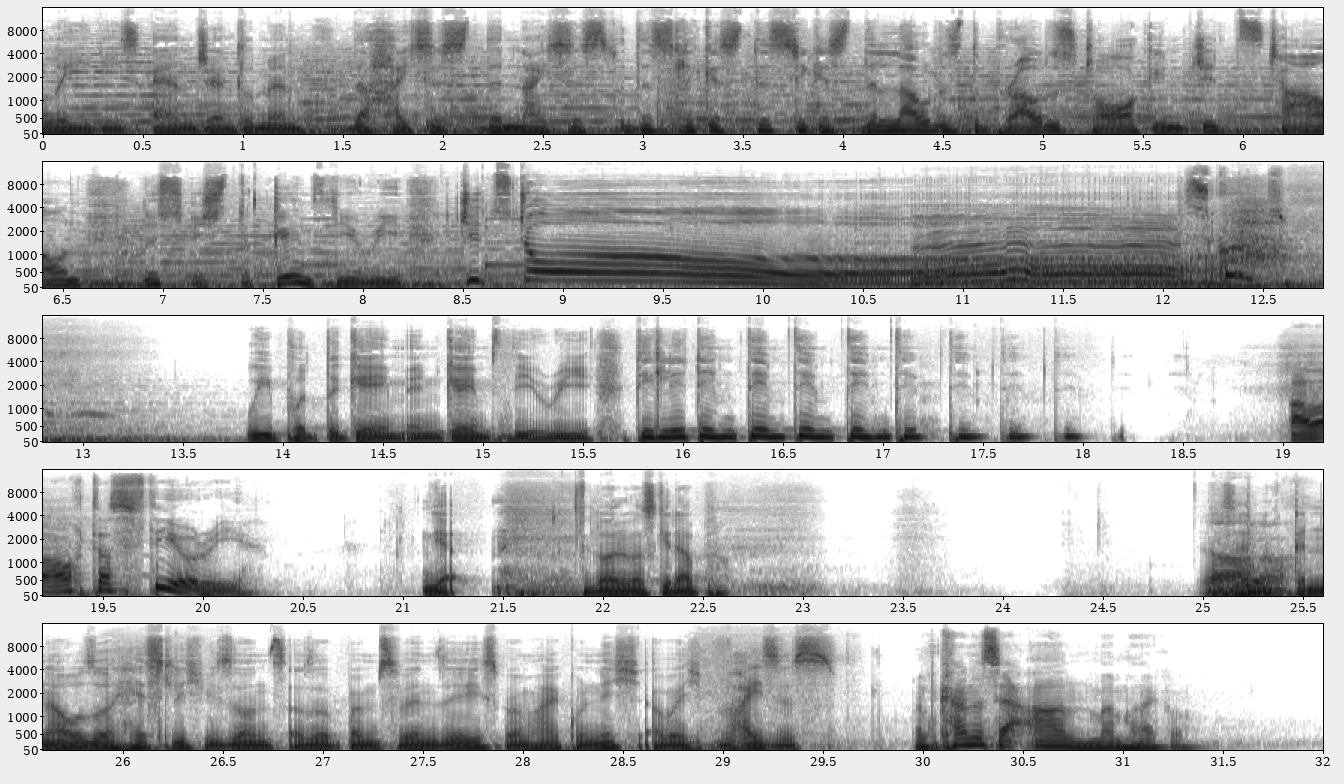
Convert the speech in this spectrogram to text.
Ladies and gentlemen, the heisest, the nicest, the slickest, the sickest, the loudest, the proudest talk in Jitstown. This is the Game Theory Jitstore. Scoot. We put the game in Game Theory. Aber auch das Theory. Ja, Leute, was geht ab? Ihr seid noch genauso hässlich wie sonst. Also beim Sven sehe ich es, beim Heiko nicht, aber ich weiß es. Man kann es erahnen beim Heiko.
